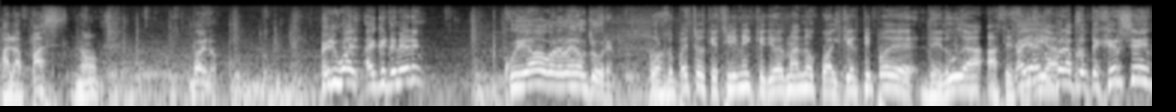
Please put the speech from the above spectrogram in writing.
a la paz, ¿no? Bueno. Pero igual, hay que tener cuidado con el mes de octubre. Por supuesto que sí, mi querido hermano, cualquier tipo de, de duda, ¿Hay asesoría. algo para protegerse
